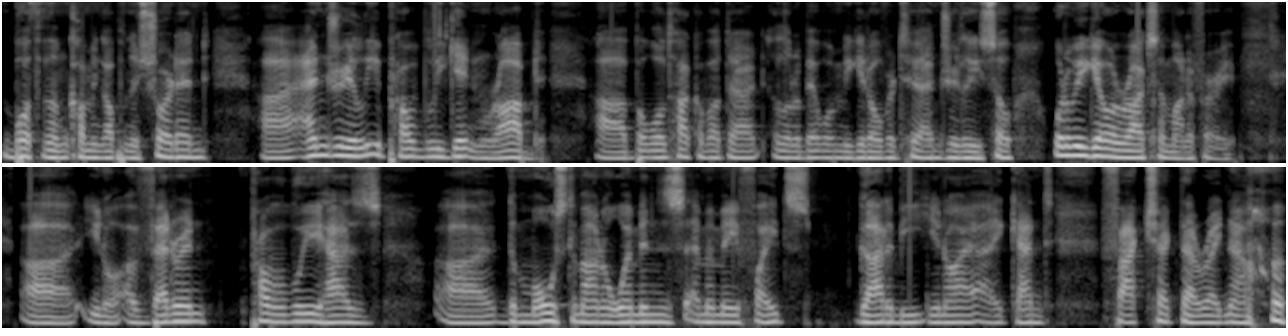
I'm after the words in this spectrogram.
both of them coming up on the short end. Uh, Andrea Lee probably getting robbed, uh, but we'll talk about that a little bit when we get over to Andrea Lee. So, what do we get with Roxanne Modafferi? Uh, you know, a veteran probably has uh, the most amount of women's MMA fights gotta be. You know, I, I can't fact check that right now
